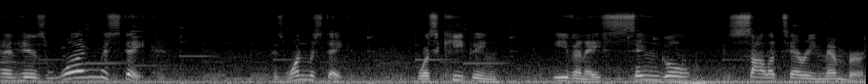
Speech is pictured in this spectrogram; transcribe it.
and his one mistake, his one mistake, was keeping even a single solitary member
